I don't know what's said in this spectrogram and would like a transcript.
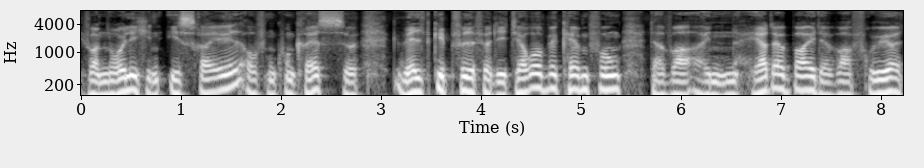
Ich war neulich in Israel auf dem Kongress, äh, Weltgipfel für die Terrorbekämpfung. Da war ein Herr dabei, der war früher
